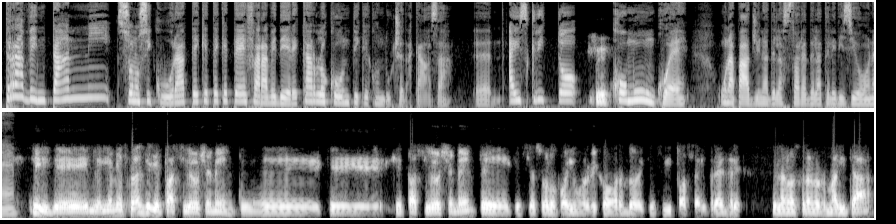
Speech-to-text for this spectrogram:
Tra vent'anni sono sicura te che te che te farà vedere Carlo Conti che conduce da casa eh, hai scritto sì. comunque una pagina della storia della televisione. Sì, eh, la mia speranza è che passi velocemente, eh, che, che, passi velocemente, che sia solo poi un ricordo e che si possa riprendere quella nostra normalità,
